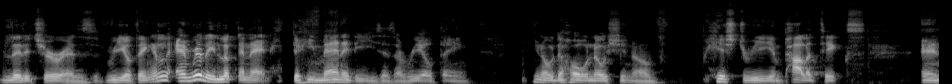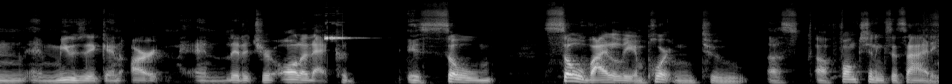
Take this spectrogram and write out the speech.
literature as a real thing and, and really looking at the humanities as a real thing. You know the whole notion of history and politics and and music and art and literature all of that could is so so vitally important to us a functioning society.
